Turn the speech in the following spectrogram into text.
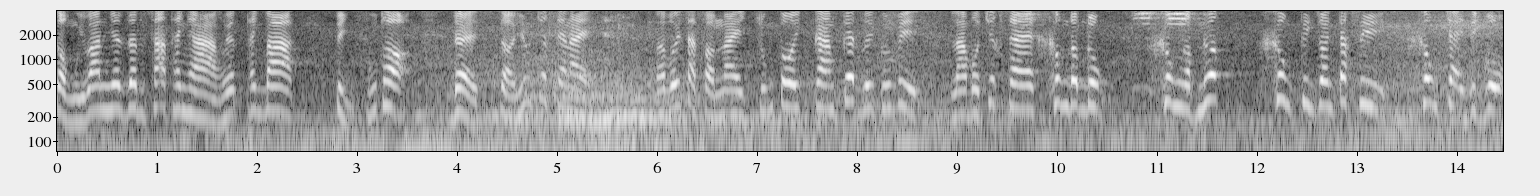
cổng ủy ban nhân dân xã Thanh Hà, huyện Thanh Ba, tỉnh Phú Thọ để sở hữu chiếc xe này. Và với sản phẩm này, chúng tôi cam kết với quý vị là một chiếc xe không đâm đụng, không ngập nước, không kinh doanh taxi, không chạy dịch vụ.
